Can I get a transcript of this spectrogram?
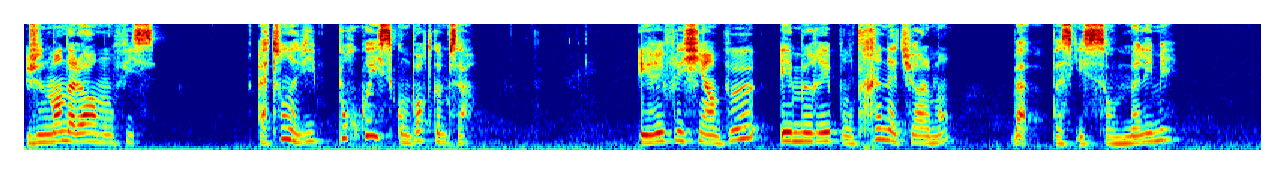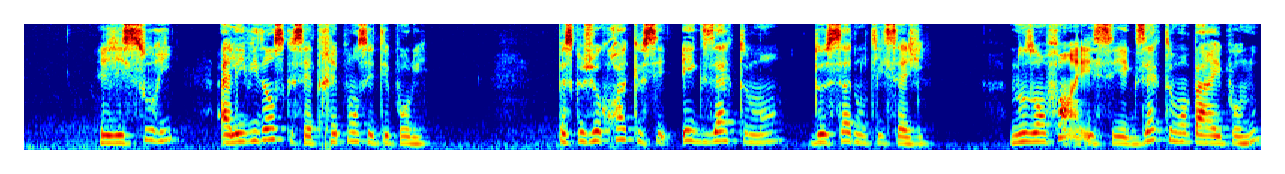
Je demande alors à mon fils À ton avis, pourquoi il se comporte comme ça? Il réfléchit un peu et me répond très naturellement Bah, parce qu'il se sent mal aimé. J'ai souri à l'évidence que cette réponse était pour lui. Parce que je crois que c'est exactement de ça dont il s'agit. Nos enfants, et c'est exactement pareil pour nous,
